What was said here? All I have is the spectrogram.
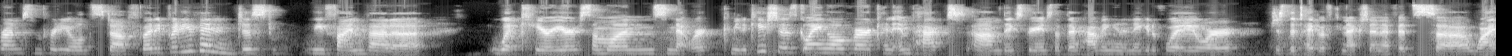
run some pretty old stuff, but but even just we find that uh, what carrier someone's network communication is going over can impact um, the experience that they're having in a negative way, or just the type of connection. If it's uh, Wi,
